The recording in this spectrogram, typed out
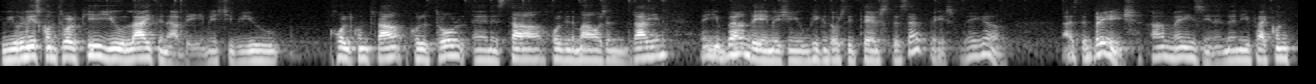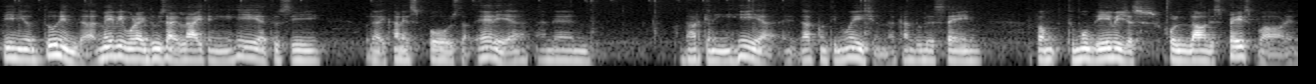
If you release control key, you lighten up the image. If you hold control, control and start holding the mouse and dragging, then you burn the image and you bring those details to the surface. There you go. That's the bridge. Amazing. And then if I continue doing that, maybe what I do is I lighten here to see that I can expose that area and then darkening here, that continuation. I can do the same. To move the image, just hold down the space bar and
